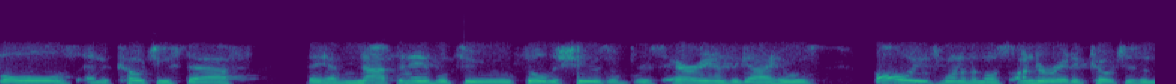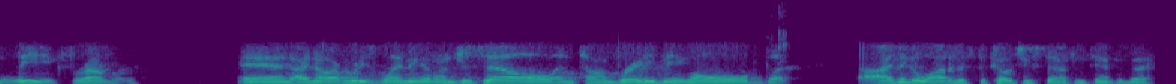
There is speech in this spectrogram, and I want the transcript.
Bowles and the coaching staff. They have not been able to fill the shoes of Bruce Arians, a guy who was always one of the most underrated coaches in the league forever. And I know everybody's blaming it on Gisele and Tom Brady being old, but I think a lot of it's the coaching staff in Tampa Bay.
